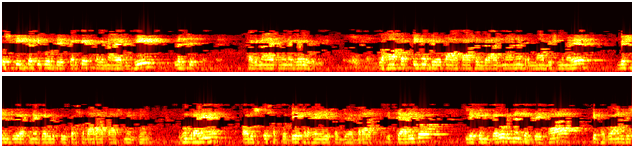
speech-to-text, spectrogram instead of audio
उसकी गति को देख करके खगनायक भी लज्जित हो गए। खगनायक मैंने गरुड़ वहाँ पर तीनों देवता आकाश में विराजमान है, ब्रह्मा, विष्णु, महेश। विष्णु जी अपने गरुड़ के ऊपर सवार आकाश में घूम रहे हैं और उसको सबको देख रहे हैं, ये सब जो है बरात इत्यादि को। लेकिन गरुड़ ने जब देखा कि भगवान जिस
